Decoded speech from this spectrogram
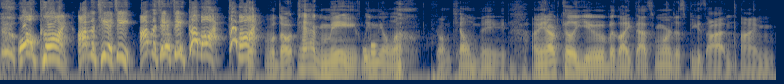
Oh god! I'm the TNT. I'm the TNT. Come on! Come on! Well, don't tag me. Leave me alone. Don't kill me. I mean, I would kill you, but like that's more just because I'm I'm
